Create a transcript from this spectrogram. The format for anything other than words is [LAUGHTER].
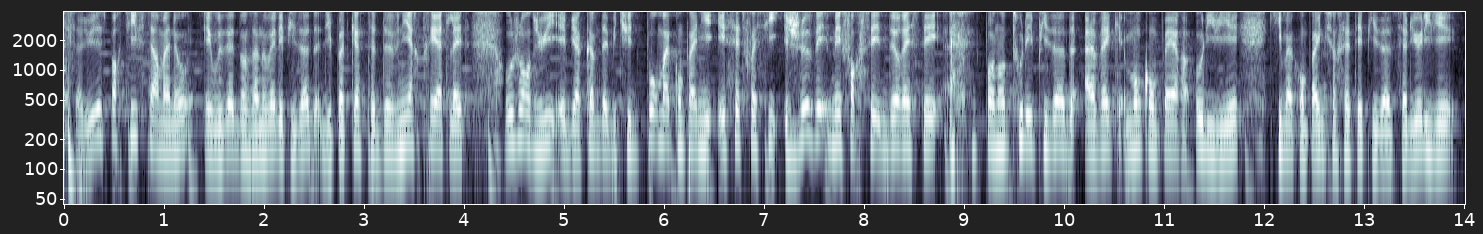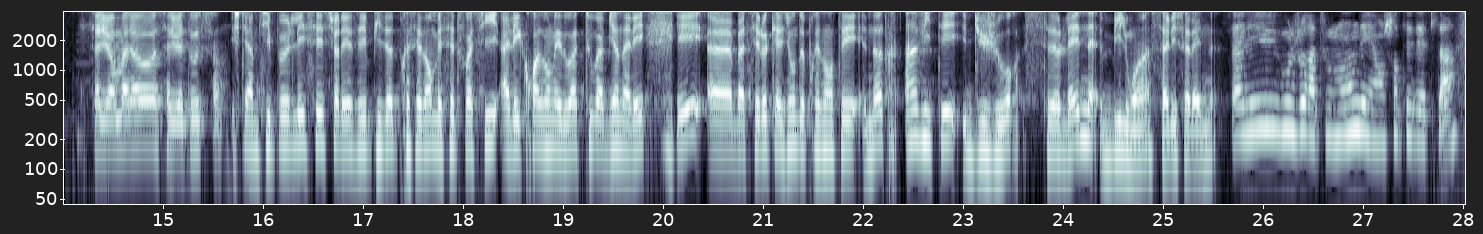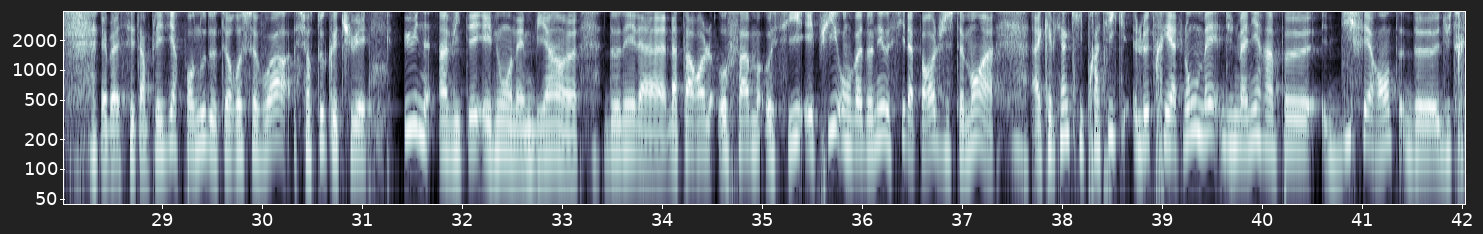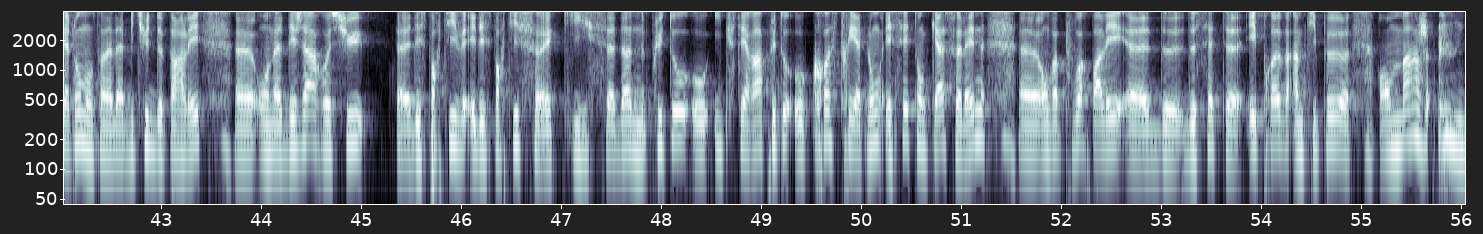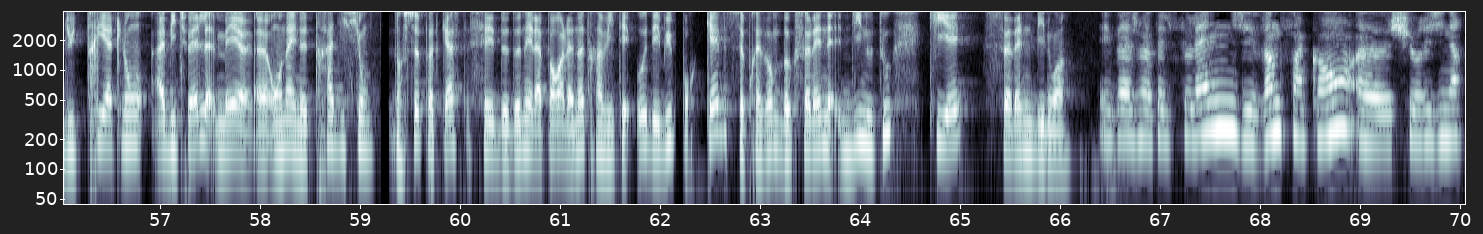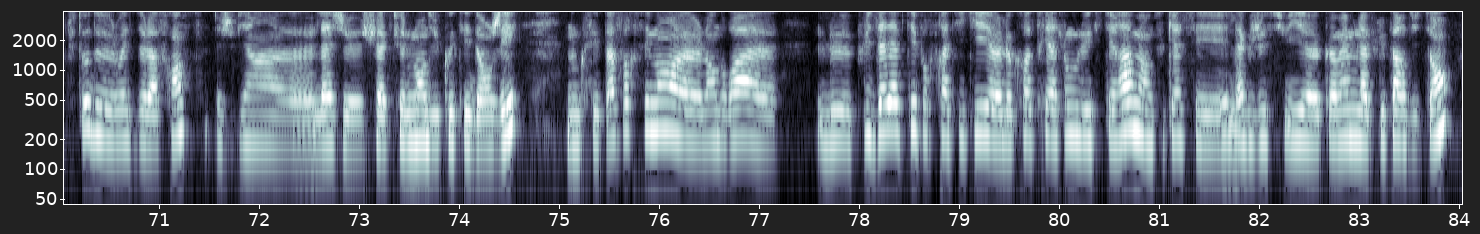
Salut les sportifs, c'est Armano et vous êtes dans un nouvel épisode du podcast Devenir triathlète. Aujourd'hui, eh bien comme d'habitude pour m'accompagner et cette fois-ci, je vais m'efforcer de rester [LAUGHS] pendant tout l'épisode avec mon compère Olivier qui m'accompagne sur cet épisode. Salut Olivier. Salut Armano, salut à tous. Je t'ai un petit peu laissé sur les épisodes précédents, mais cette fois-ci, allez, croisons les doigts, tout va bien aller. Et euh, bah, c'est l'occasion de présenter notre invité du jour, Solène Bilouin. Salut Solène. Salut, bonjour à tout le monde et enchanté d'être là. Et eh ben, c'est un plaisir pour nous de te recevoir, surtout que tu es une invitée et nous, on aime bien euh, donner la, la, parole aux femmes aussi. Et puis, on va donner aussi la parole justement à, à quelqu'un qui pratique le triathlon, mais d'une manière un peu différente de, du triathlon dont on a l'habitude de parler. Euh, on a déjà reçu euh, des sportives et des sportifs euh, qui s'adonnent plutôt au Xterra, plutôt au cross triathlon. Et c'est ton cas, Solène. Euh, on va pouvoir parler de, cette épreuve un petit peu en marge [CLEARS THROAT] du triathlon habituel, mais on a une tradition dans ce podcast, c'est de donner la parole à notre invité au début pour qu'elle se présente. Donc Solène, dis-nous tout. Qui est Solène Biloin eh ben, je m'appelle Solène, j'ai 25 ans, euh, je suis originaire plutôt de l'ouest de la France. Je viens, euh, là, je, suis actuellement du côté d'Angers, donc c'est pas forcément euh, l'endroit euh, le plus adapté pour pratiquer euh, le cross triathlon ou le etc. Mais en tout cas, c'est là que je suis quand même la plupart du temps.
